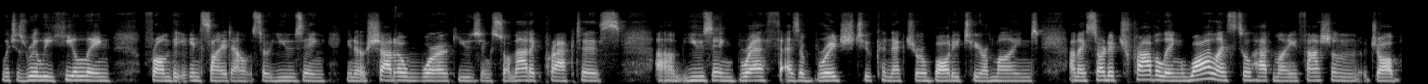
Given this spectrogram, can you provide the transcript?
which is really healing from the inside out. So using, you know, shadow work, using somatic practice, um, using breath as a bridge to connect your body to your mind. And I started traveling while I still had my fashion job.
